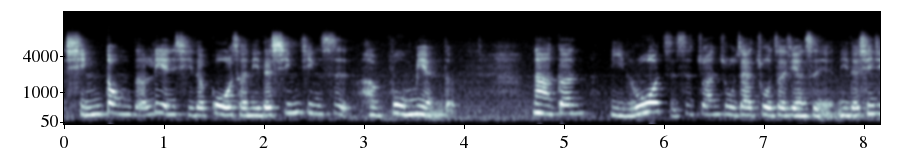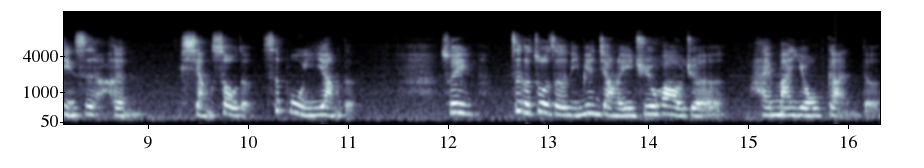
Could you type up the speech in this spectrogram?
行动的练习的过程，你的心境是很负面的。那跟你如果只是专注在做这件事情，你的心情是很享受的，是不一样的。所以这个作者里面讲了一句话，我觉得还蛮有感的。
